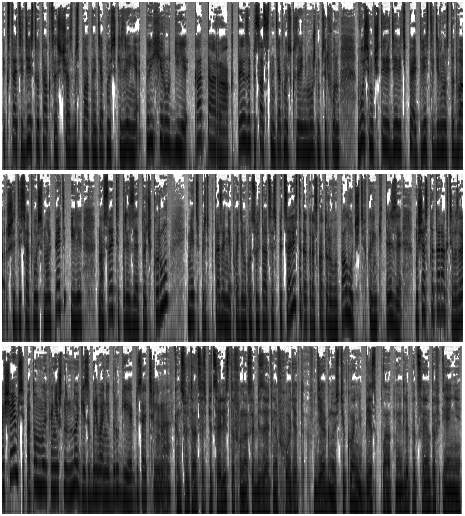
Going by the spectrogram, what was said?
И, кстати, действует акция сейчас бесплатной диагностики зрения при хирургии катаракты. Записаться на диагностику зрения можно по телефону 8495 292 6805 или на сайте 3z.ru. Имеется противопоказания необходимой консультации специалиста, как раз который вы получите в клинике 3Z. Мы сейчас к катаракте возвращаемся, потом мы, конечно, многие заболевания другие обязательно. Консультация специалистов у нас обязательно входит в диагностику. Они бесплатные для пациентов, и они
